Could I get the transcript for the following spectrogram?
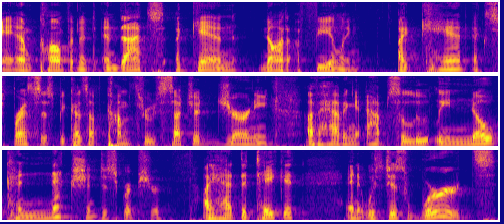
am confident. And that's, again, not a feeling. I can't express this because I've come through such a journey of having absolutely no connection to Scripture. I had to take it, and it was just words.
